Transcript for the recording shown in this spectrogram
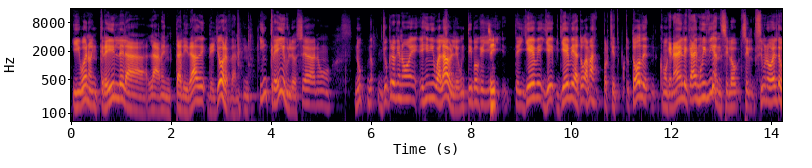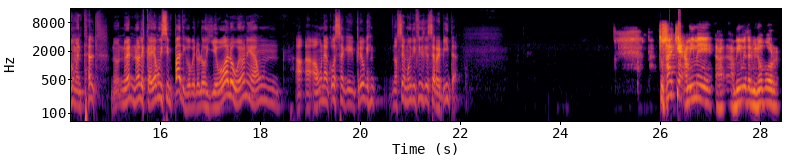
Y bueno, increíble la, mentalidad de, Jordan. increíble, o sea, no, no, yo creo que no es, inigualable. Un tipo que te lleve, lleve, a todo, además, porque todo, como que a nadie le cae muy bien. Si, lo, si, uno ve el documental, no, no, les caía muy simpático, pero los llevó a los hueones a un a, una cosa que creo que es, no sé, muy difícil que se repita. Tú sabes que a mí me, a, mí me terminó por,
